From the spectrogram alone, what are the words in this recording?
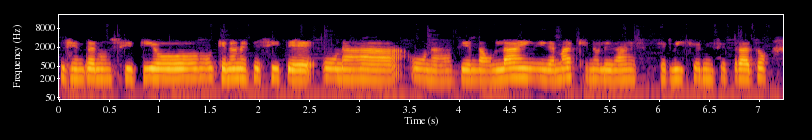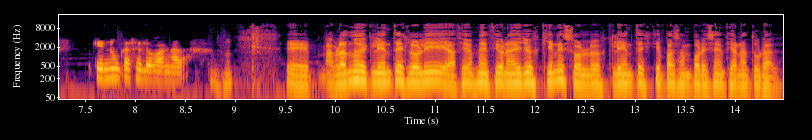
se sienta en un sitio que no necesite una, una tienda online y demás, que no le dan ese servicio ni ese trato que nunca se lo van a dar. eh, hablando de clientes, Loli, hacías mención a ellos. ¿Quiénes son los clientes que pasan por Esencia Natural?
